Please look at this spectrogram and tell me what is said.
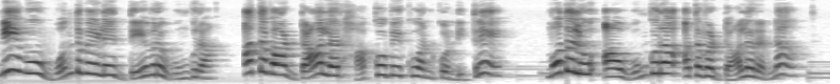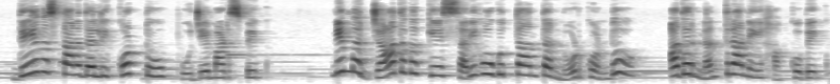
ನೀವು ಒಂದು ವೇಳೆ ದೇವರ ಉಂಗುರ ಅಥವಾ ಡಾಲರ್ ಹಾಕೋಬೇಕು ಅನ್ಕೊಂಡಿದ್ರೆ ಮೊದಲು ಆ ಉಂಗುರ ಅಥವಾ ಡಾಲರ್ ಅನ್ನ ದೇವಸ್ಥಾನದಲ್ಲಿ ಕೊಟ್ಟು ಪೂಜೆ ಮಾಡಿಸ್ಬೇಕು. ನಿಮ್ಮ ಜಾತಕಕ್ಕೆ ಸರಿ ಹೋಗುತ್ತಾ ಅಂತ ನೋಡಿಕೊಂಡು ಅದರ ನಂತರನೇ ಹಾಕೋಬೇಕು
